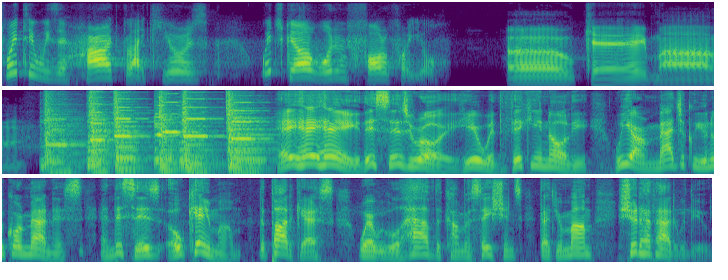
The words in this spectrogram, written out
sweetie with a heart like yours, which girl wouldn't fall for you? Okay, mom. Hey, hey, hey, this is Roy here with Vicky and Oli. We are Magical Unicorn Madness, and this is OK Mom, the podcast where we will have the conversations that your mom should have had with you.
